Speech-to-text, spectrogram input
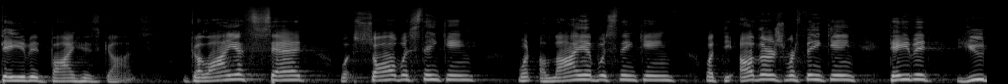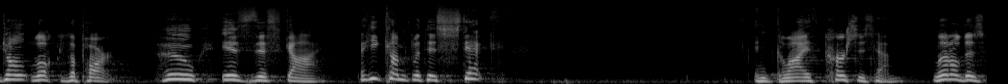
David by his gods. Goliath said what Saul was thinking, what Eliab was thinking, what the others were thinking. David, you don't look the part. Who is this guy? That he comes with his stick. And Goliath curses him. Little does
